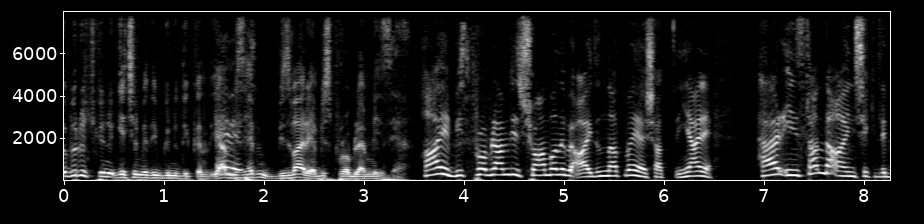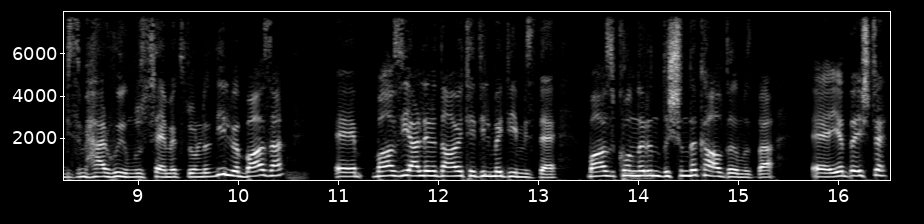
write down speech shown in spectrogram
öbür üç günü geçirmediğim günü dikkat et? Ya Evet. biz hep biz var ya biz problemliyiz ya. Hayır biz problem değiliz. Şu an bana bir aydınlatma yaşattın. Yani her insan da aynı şekilde bizim her huyumuzu sevmek zorunda değil ve bazen e, bazı yerlere davet edilmediğimizde, bazı konuların dışında kaldığımızda e, ya da işte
